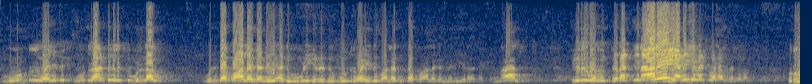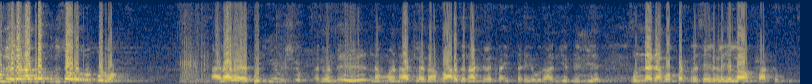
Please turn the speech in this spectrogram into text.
மூன்று வயது மூன்று ஆண்டுகளுக்கு முன்னால் உண்ட பாலகனை அது உமிழ்கிறது. மூன்று வயது வளர்ந்த பாலகன் வெளியிறாங்க சொன்னால் இருவர் திறத்தினாலே எதைய வேண்டுமானாலும் வெல்லலாம் ரூல் இல்லைன்னா கூட புதுசாக ஒரு ரூல் போடுவான் அதனால பெரிய விஷயம். அது வந்து நம்ம நாட்டில் தான் பாரத நாட்டில் தான் இத்தகைய ஒரு அரிய பெரிய உன்னத ஒப்பற்ற செயல்களை எல்லாம் பார்க்க முடியும்.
